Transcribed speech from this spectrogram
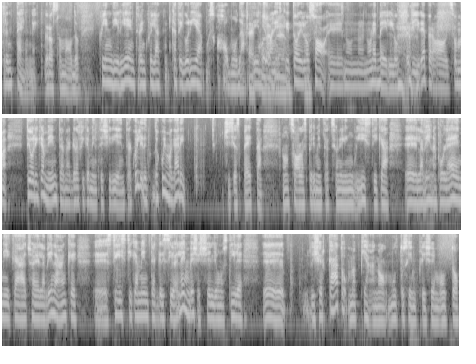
trentenne, grosso modo, quindi rientra in quella categoria scomoda ecco, dei giovani scrittori, lo eh. so, eh, non, non, è bello da dire, però insomma teoricamente, anagraficamente ci rientra. Quelli da cui magari ci si aspetta, non so, la sperimentazione linguistica, eh, la vena polemica, cioè la vena anche eh, stilisticamente aggressiva. E lei invece sceglie uno stile eh, ricercato ma piano, molto semplice, molto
